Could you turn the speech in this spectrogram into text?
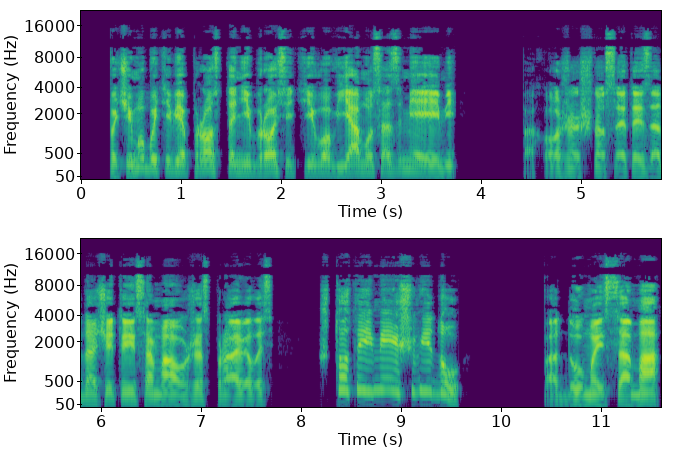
— «почему бы тебе просто не бросить его в яму со змеями?» Похоже, что с этой задачей ты и сама уже справилась. Что ты имеешь в виду? Подумай сама.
